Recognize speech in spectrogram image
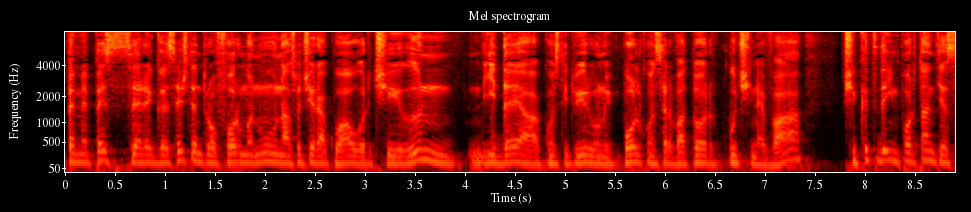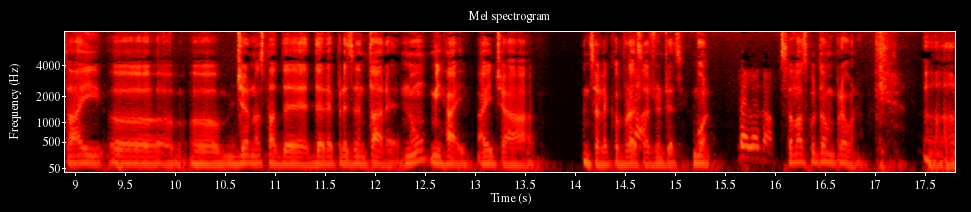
PMP se regăsește într-o formă, nu în asocierea cu aur, ci în ideea constituirii unui pol conservator cu cineva și cât de important e să ai uh, uh, genul ăsta de, de reprezentare, nu? Mihai, aici înțeleg că vreți da. să ajungeți. Bun. Da, da, da. Să-l ascultăm împreună. Uh,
